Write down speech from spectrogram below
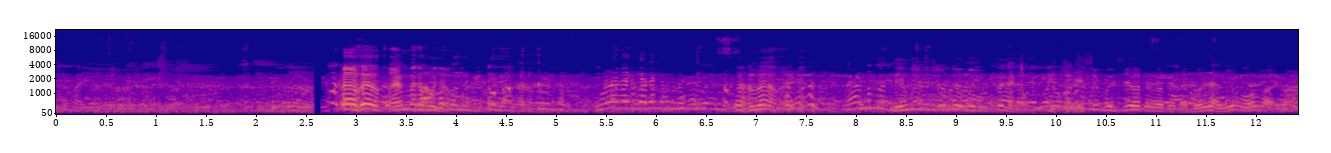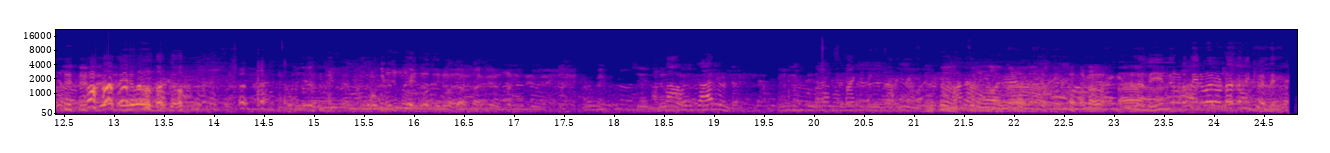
இந்த கீழே வாங்கம்மா வாங்க வாங்க வாங்க சாமி கூட பூ பூ தட்டு தட்டு வைங்கம்மா தட்டு வைங்க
